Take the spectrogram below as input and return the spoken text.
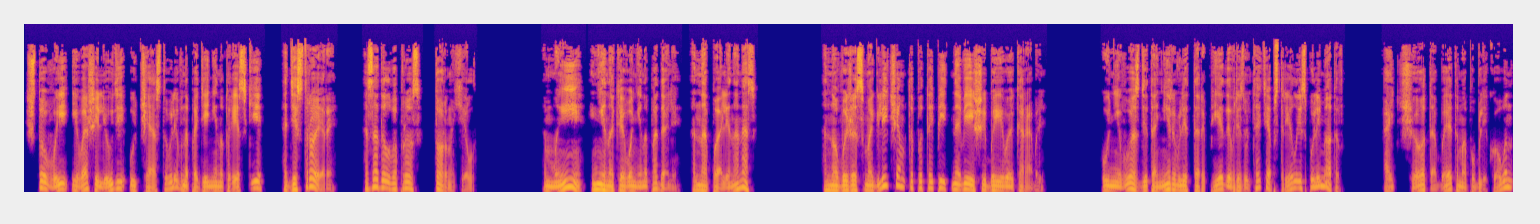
что вы и ваши люди участвовали в нападении на турецкие дестроеры, задал вопрос Торнхилл. Мы ни на кого не нападали, напали на нас. Но вы же смогли чем-то потопить новейший боевой корабль? У него сдетонировали торпеды в результате обстрела из пулеметов. Отчет об этом опубликован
